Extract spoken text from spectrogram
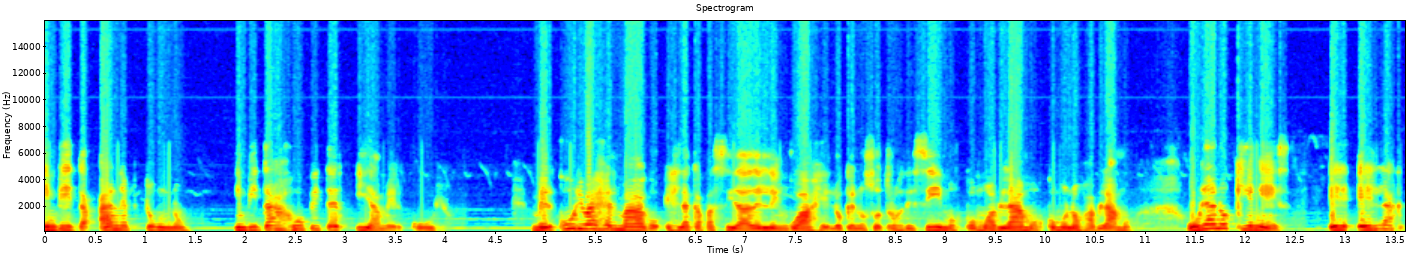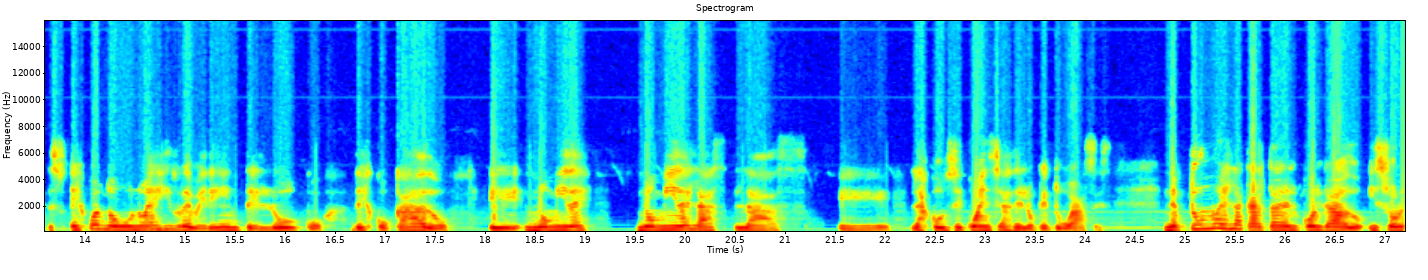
invita a Neptuno, invita a Júpiter y a Mercurio. Mercurio es el mago, es la capacidad del lenguaje, lo que nosotros decimos, cómo hablamos, cómo nos hablamos. Urano, ¿quién es? Es, la, es cuando uno es irreverente, loco, descocado, eh, no mides, no mides las, las, eh, las consecuencias de lo que tú haces. Neptuno es la carta del colgado y son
